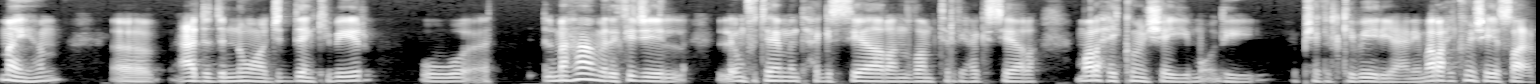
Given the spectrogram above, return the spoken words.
ما يهم. آه عدد النوع جدا كبير. والمهام اللي تجي الإنفوتينمنت حق السيارة نظام الترفيه حق السيارة ما راح يكون شيء مؤذي بشكل كبير يعني ما راح يكون شيء صعب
